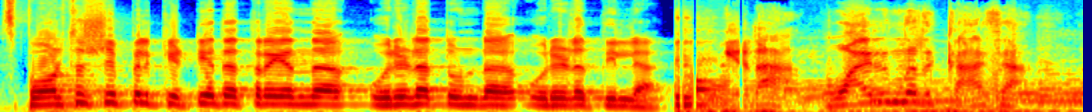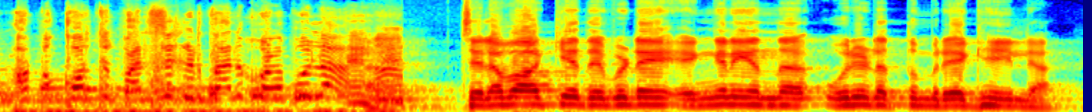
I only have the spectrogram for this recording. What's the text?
സ്പോൺസർഷിപ്പിൽ കിട്ടിയത് എത്രയെന്ന് ഒരിടത്തുണ്ട് ഒരിടത്തില്ല. വരുന്നത് കാശ. അപ്പൊ കുറച്ച് പലിശ കിട്ടാനും കുഴപ്പമില്ല. ചെലവാക്കിയത് എവിടെ എങ്ങനെയെന്ന് ഒരിടത്തും രേഖയില്ല.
